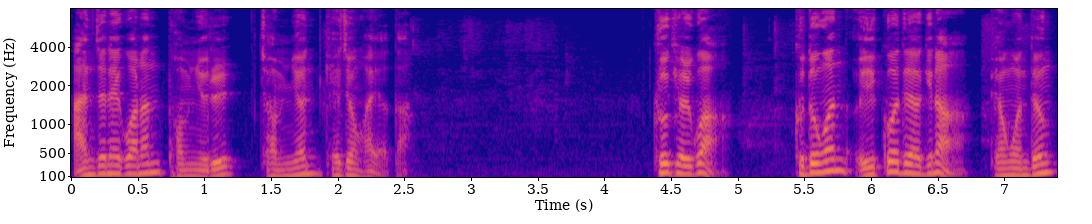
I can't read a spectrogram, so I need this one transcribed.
안전에 관한 법률을 전면 개정하였다. 그 결과 그동안 의과대학이나 병원 등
